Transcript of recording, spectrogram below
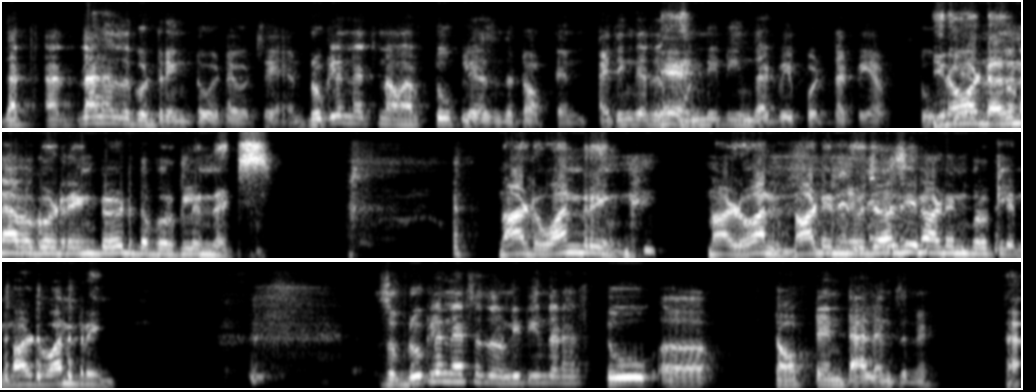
that uh, that has a good ring to it, I would say. And Brooklyn Nets now have two players in the top ten. I think they're the Hey. only team that we put that we have two. You know what doesn't have a good ring to it? The Brooklyn Nets. not one ring. Not one. Not in New Jersey, not in Brooklyn. Not one ring. So Brooklyn Nets are the only team that have two uh, top ten talents in it. Yeah.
